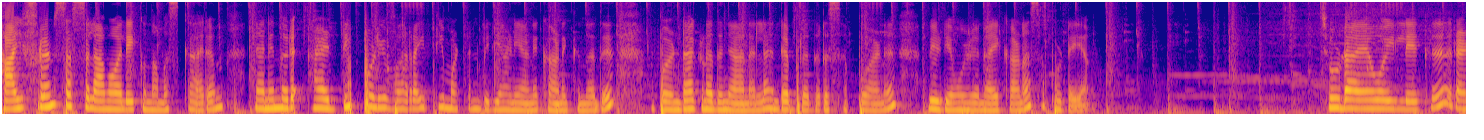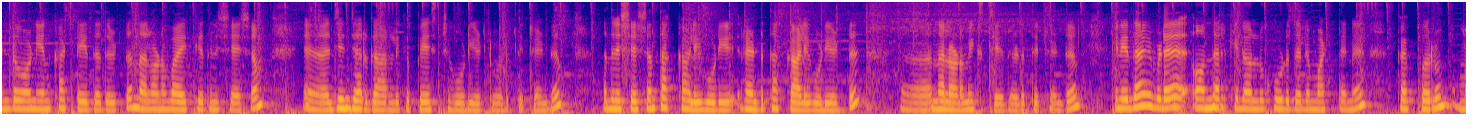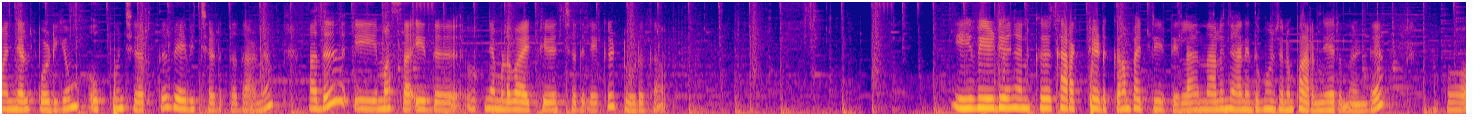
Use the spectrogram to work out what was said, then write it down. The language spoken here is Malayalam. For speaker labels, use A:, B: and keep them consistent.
A: ഹായ് ഫ്രണ്ട്സ് അസ്സലാമു അലൈക്കും നമസ്കാരം ഞാനിന്നൊരു അടിപൊളി വെറൈറ്റി മട്ടൻ ബിരിയാണിയാണ് കാണിക്കുന്നത്. അപ്പോൾ ഉണ്ടാക്കുന്നത് ഞാനല്ല എന്റെ ബ്രദർ സപ്പു ആണ്. വീഡിയോ മുഴുവനായി കാണാൻ സപ്പോർട്ട് ചെയ്യാം. ചൂടായ ഓയിലിലേക്ക് രണ്ട് ഓണിയൻ കട്ട് ചെയ്തതിട്ട് നല്ലോണം വഴറ്റിയതിന് ശേഷം ജിഞ്ചർ ഗാർലിക് പേസ്റ്റ് കൂടി ഇട്ട് കൊടുത്തിട്ടുണ്ട്. അതിനുശേഷം തക്കാളി കൂടി രണ്ട് തക്കാളി കൂടി ഇട്ട് നല്ലോണം മിക്സ് ചെയ്തെടുത്തിട്ടുണ്ട്. ഇനി ഇതാ ഇവിടെ ഒന്നര കിലോയിൽ കൂടുതൽ മട്ടന് പെപ്പറും മഞ്ഞൾപ്പൊടിയും ഉപ്പും ചേർത്ത് വേവിച്ചെടുത്തതാണ്. അത് ഈ മസാ ഇത് നമ്മൾ വഴറ്റി വെച്ചതിലേക്ക് ഇട്ട് കൊടുക്കാം. ഈ വീഡിയോ ഞങ്ങൾക്ക് കറക്റ്റ് എടുക്കാൻ പറ്റിയിട്ടില്ല. എന്നാലും ഞാനിത് മുഴുവനും പറഞ്ഞു തരുന്നുണ്ട്. അപ്പോൾ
